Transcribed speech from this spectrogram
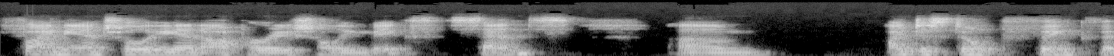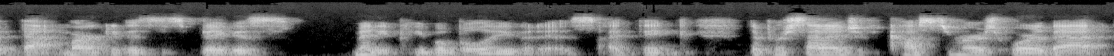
financially and operationally makes sense. Um, I just don't think that that market is as big as many people believe it is. I think the percentage of customers where that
